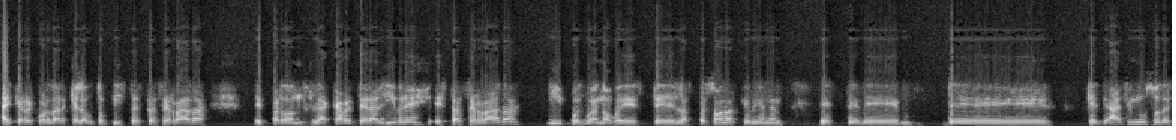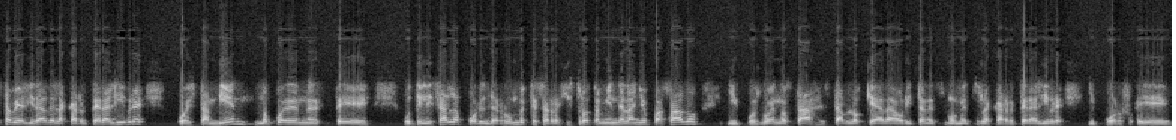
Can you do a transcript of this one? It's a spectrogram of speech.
hay que recordar que la autopista está cerrada, eh, perdón, la carretera libre está cerrada y pues bueno, este, las personas que vienen este, de, de que hacen uso de esta vialidad de la carretera libre, pues también no pueden este, utilizarla por el derrumbe que se registró también el año pasado y pues bueno, está, está bloqueada ahorita en estos momentos la carretera libre y por eh,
